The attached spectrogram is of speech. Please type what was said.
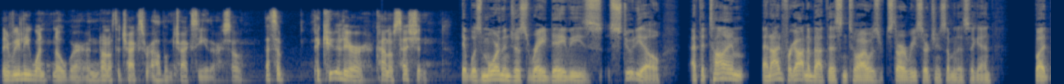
they really went nowhere, and none of the tracks were album tracks either. So that's a peculiar kind of session. it was more than just Ray Davies' studio at the time, and I'd forgotten about this until I was started researching some of this again. But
